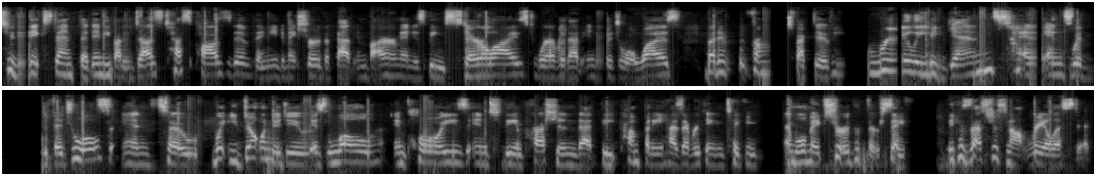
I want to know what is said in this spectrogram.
to the extent that anybody does test positive, they need to make sure that that environment is being sterilized wherever that individual was. But in, from perspective, really begins and ends with individuals. And so what you don't want to do is lull employees into the impression that the company has everything taken and will make sure that they're safe because that's just not realistic.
